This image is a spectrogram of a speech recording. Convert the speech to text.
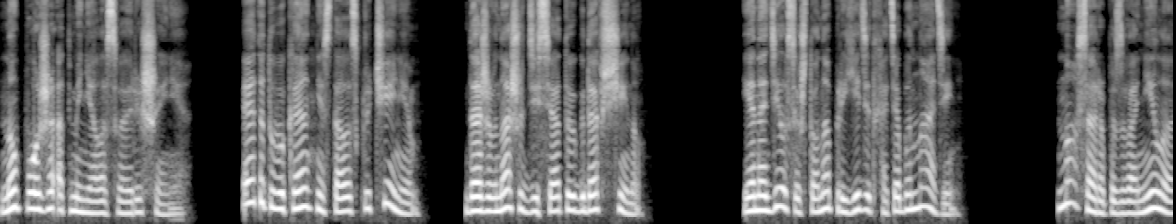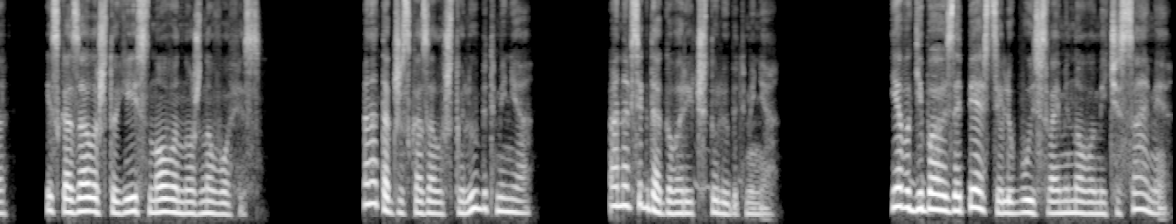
но позже отменяла свое решение. Этот уикенд не стал исключением, даже в нашу десятую годовщину. Я надеялся, что она приедет хотя бы на день. Но Сара позвонила и сказала, что ей снова нужно в офис. Она также сказала, что любит меня. Она всегда говорит, что любит меня. Я выгибаю запястье, любуясь своими новыми часами.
